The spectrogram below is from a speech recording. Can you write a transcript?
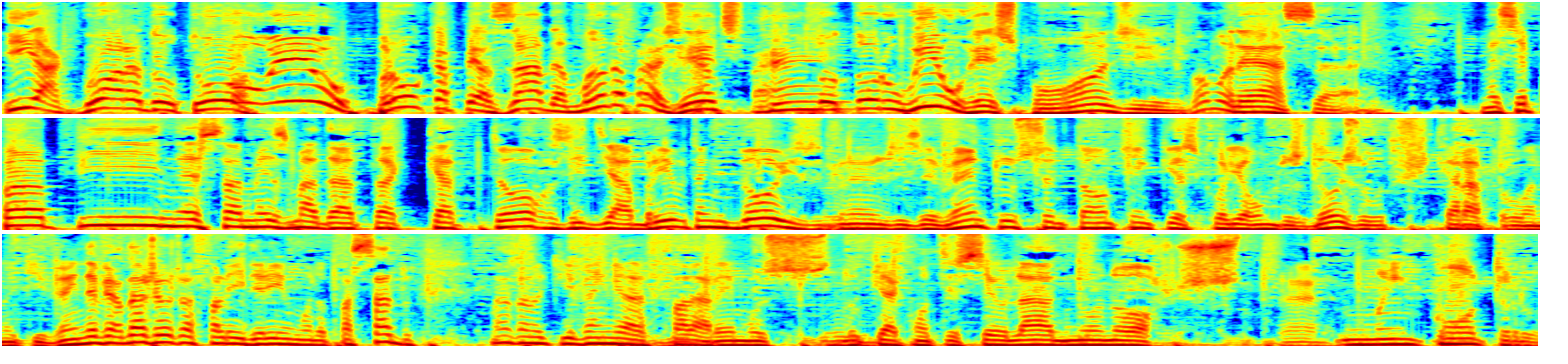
E agora, doutor? O Will! Bronca pesada, manda pra gente. Rapaz. Doutor Will responde. Vamos nessa. Mas c'est pas pi nessa mesma data, 14 de abril, tem dois grandes eventos, então tinha que escolher um dos dois, o outro ficará para o ano que vem. Na verdade, eu já falei dele no ano passado, mas ano que vem eh, falaremos do que aconteceu lá no norte. Um encontro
